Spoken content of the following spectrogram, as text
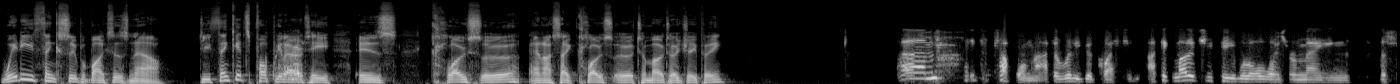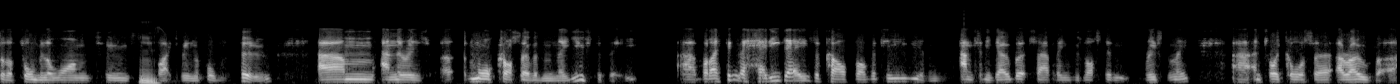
Where do you think superbikes is now? Do you think its popularity is closer, and I say closer to MotoGP? Um, it's a tough one. That's a really good question. I think MotoGP will always remain the sort of Formula One to Hmm. like being the Formula Two, um, and there is uh, more crossover than there used to be. Uh, but I think the heady days of Carl Fogarty and Anthony Gobert, sadly we've lost him recently, uh, and Troy Corser are over.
